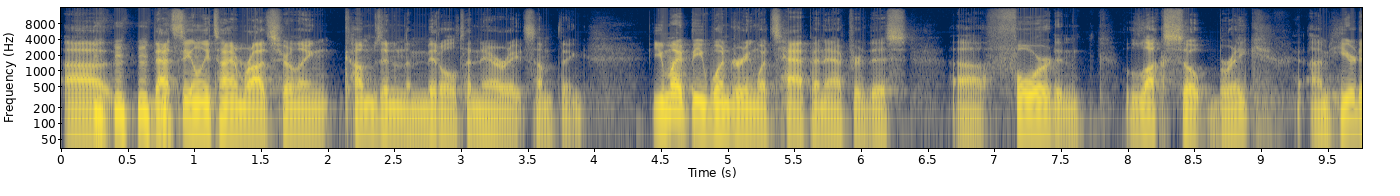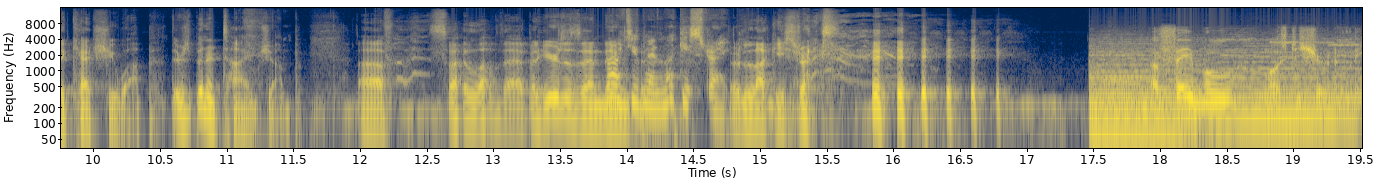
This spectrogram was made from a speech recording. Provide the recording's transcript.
Uh, that's the only time Rod Serling comes in in the middle to narrate something. You might be wondering what's happened after this uh, Ford and Lux soap break. I'm here to catch you up. There's been a time jump. Uh, so I love that. But here's his ending. Brought to you by Lucky Strike. Lucky Strikes. A fable, most assuredly.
